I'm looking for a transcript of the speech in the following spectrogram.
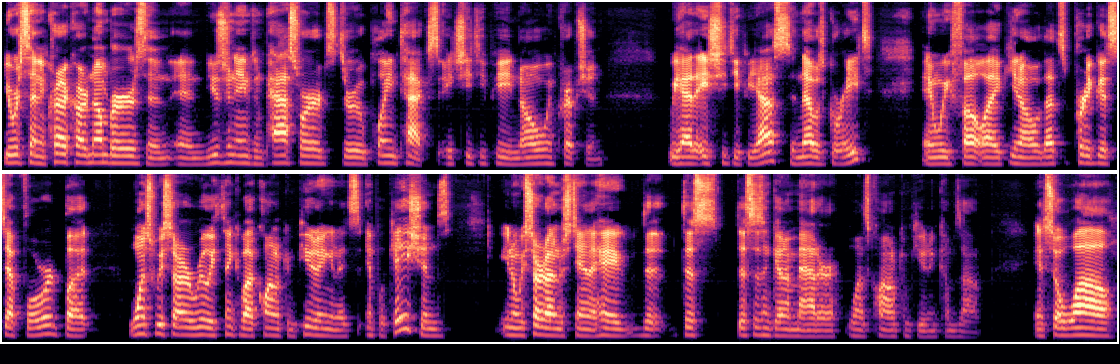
You were sending credit card numbers and, and usernames and passwords through plain text, HTTP, no encryption. We had HTTPS, and that was great. And we felt like, you know, that's a pretty good step forward. But once we started really think about quantum computing and its implications, you know, we started to understand that, hey, the, this, this isn't going to matter once quantum computing comes out. And so while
